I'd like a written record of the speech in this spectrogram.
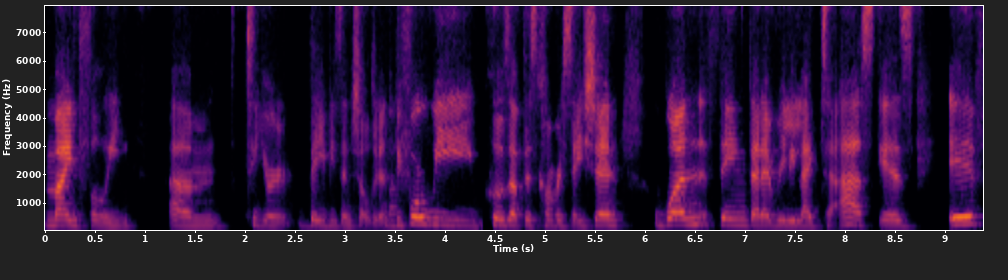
mindfully um, to your babies and children. Before we close up this conversation, one thing that I really like to ask is if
